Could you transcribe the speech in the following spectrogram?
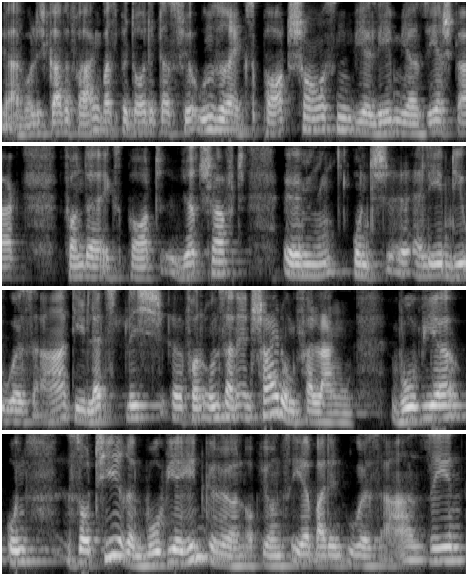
Ja, wollte ich gerade fragen, was bedeutet das für unsere Exportchancen? Wir leben ja sehr stark von der Exportwirtschaft ähm, und äh, erleben die USA, die letztlich äh, von uns eine Entscheidung verlangen, wo wir uns sortieren, wo wir hingehören, ob wir uns eher bei den USA sehen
